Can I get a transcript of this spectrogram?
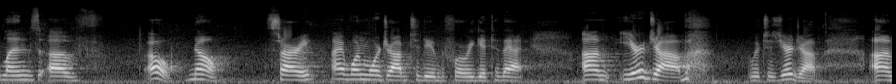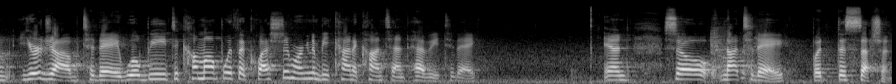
lens of, oh, no, sorry, I have one more job to do before we get to that. Um, your job, which is your job, um, your job today will be to come up with a question. We're going to be kind of content heavy today. And so, not today, but this session.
